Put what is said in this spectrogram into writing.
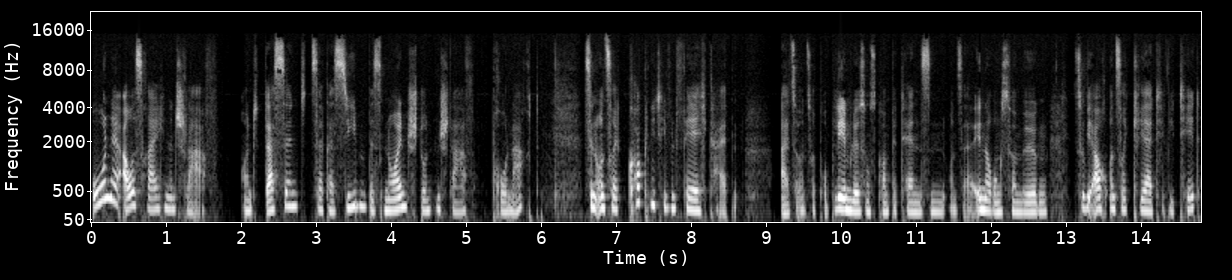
ohne ausreichenden Schlaf, und das sind circa sieben bis neun Stunden Schlaf pro Nacht, sind unsere kognitiven Fähigkeiten, also unsere Problemlösungskompetenzen, unser Erinnerungsvermögen sowie auch unsere Kreativität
